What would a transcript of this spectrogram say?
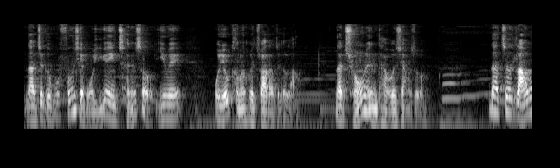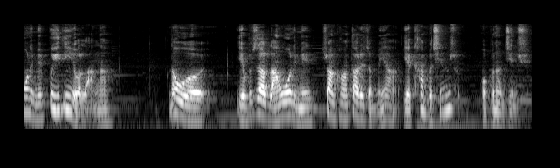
那这个风险我愿意承受，因为我有可能会抓到这个狼。那穷人他会想说，那这狼窝里面不一定有狼啊。那我也不知道狼窝里面状况到底怎么样，也看不清楚，我不能进去。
